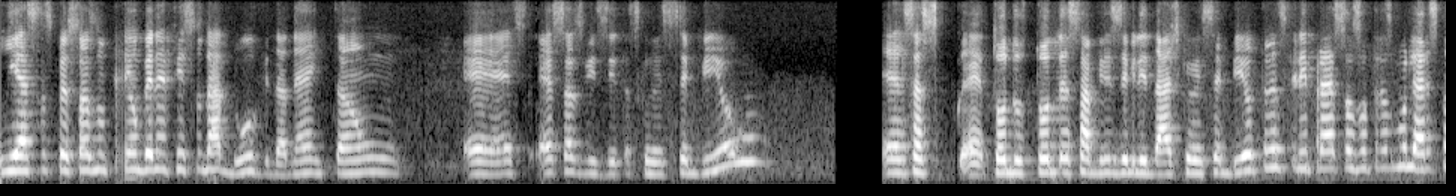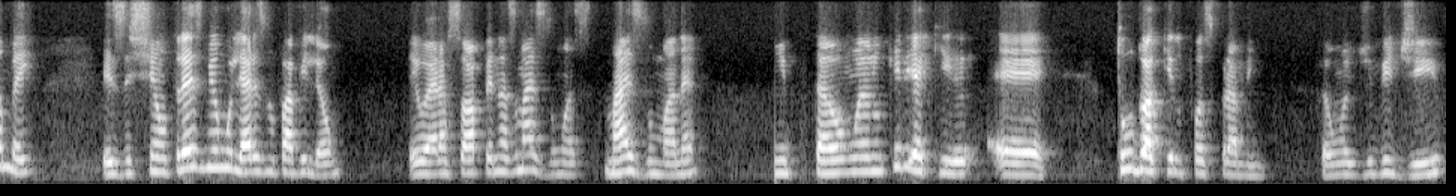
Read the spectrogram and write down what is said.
E essas pessoas não têm o benefício da dúvida, né? Então, é, essas visitas que eu recebi, eu, essas, é, todo, toda essa visibilidade que eu recebi, eu transferi para essas outras mulheres também. Existiam 3 mil mulheres no pavilhão. Eu era só apenas mais uma, mais uma, né? Então, eu não queria que é, tudo aquilo fosse para mim. Então, eu dividi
